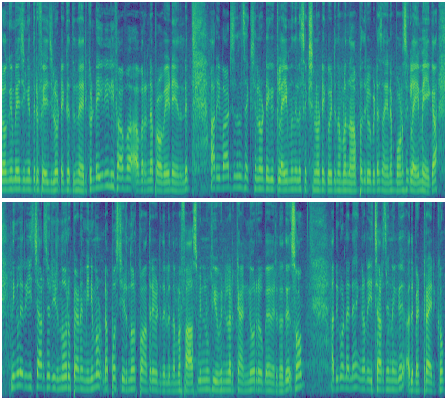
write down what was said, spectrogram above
ലോഗിൻ ഇമേജ് ഇങ്ങനത്തെ ഒരു പേജിലോട്ടേക്ക് എത്തുന്നതായിരിക്കും. ഡെയിലി ലിഫാഫ അവർ തന്നെ പ്രൊവൈഡ് ചെയ്യുന്നുണ്ട്. ആ റിവാർഡ്സ് എന്നുള്ള സെക്ഷനിലോട്ടേക്ക് ക്ലെയിം എന്നുള്ള സെക്ഷനിലോട്ടേക്ക് പോയിട്ട് നമ്മൾ നാൽപ്പത് രൂപയുടെ സൈനപ്പ് ബോണസ് ക്ലെയിം ചെയ്യുക. നിങ്ങൾ റീചാർജ് ഒരു ഇരുന്നൂറ് രൂപയാണ് മിനിമം ഡെപ്പോസിറ്റ് ഇരുന്നൂറ് രൂപ മാത്രമേ വരുന്നുള്ളൂ. നമ്മൾ ഫാസ്റ്റ് വിനും ഫ്യൂ വിനിലൊക്കെ അഞ്ഞൂറ് രൂപ വരുന്നത്. സോ അതുകൊണ്ട് തന്നെ നിങ്ങൾ റീചാർജ് ചെയ്യണമെങ്കിൽ അത് ബെറ്റർ ആയിരിക്കും.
